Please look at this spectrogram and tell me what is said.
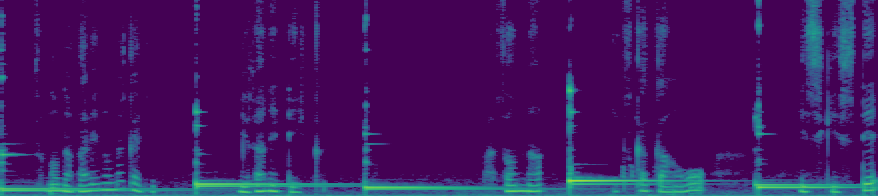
ー、その流れの中に委ねていく、まあ、そんな5日間を意識して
